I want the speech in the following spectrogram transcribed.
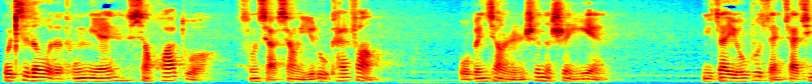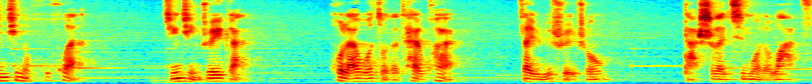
我记得我的童年像花朵，从小巷一路开放，我奔向人生的盛宴。你在油布伞下轻轻的呼唤，紧紧追赶。后来我走得太快，在雨水中打湿了寂寞的袜子。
